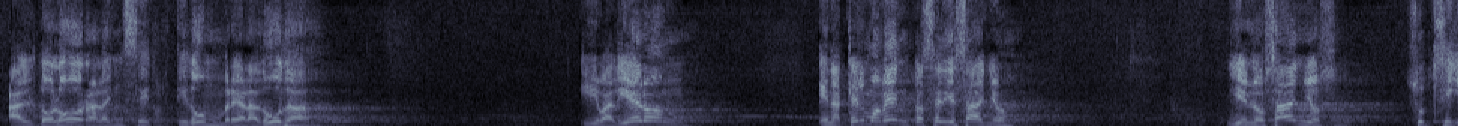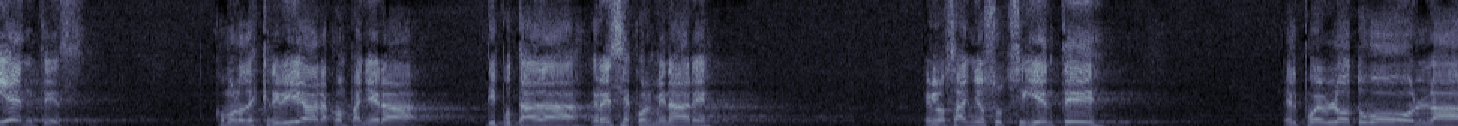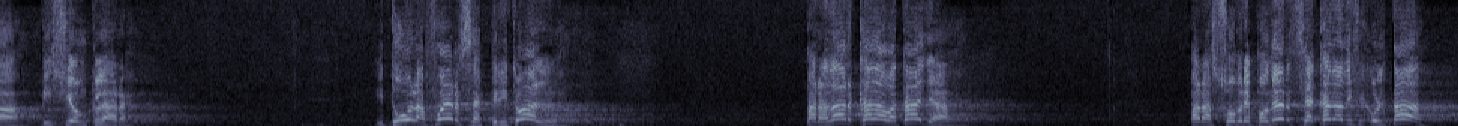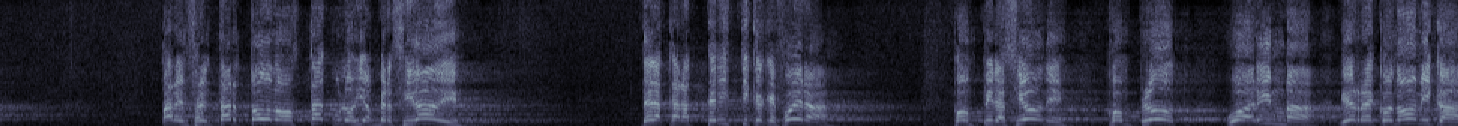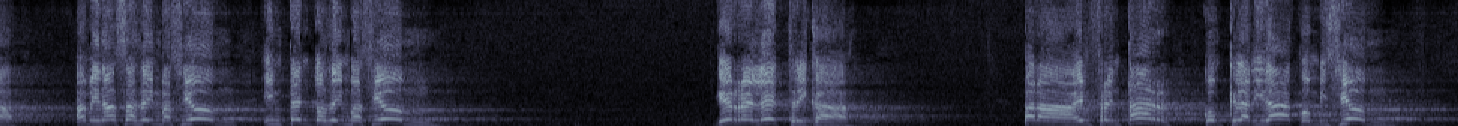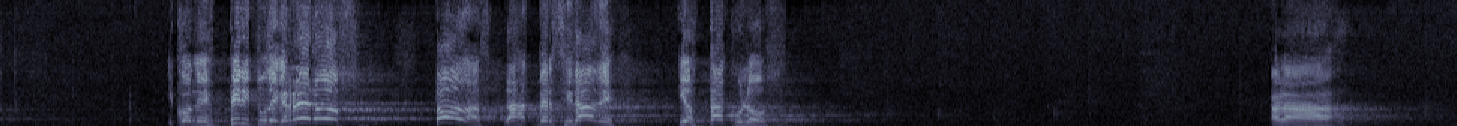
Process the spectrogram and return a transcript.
al dolor, a la incertidumbre, a la duda, y valieron en aquel momento, hace 10 años, y en los años subsiguientes, como lo describía la compañera diputada Grecia Colmenares, en los años subsiguientes el pueblo tuvo la visión clara y tuvo la fuerza espiritual para dar cada batalla, para sobreponerse a cada dificultad, para enfrentar todos los obstáculos y adversidades de la característica que fuera, conspiraciones, complot, guarimba, guerra económica, amenazas de invasión, intentos de invasión, guerra eléctrica, para enfrentar con claridad, con visión y con espíritu de guerreros todas las adversidades y obstáculos. A la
